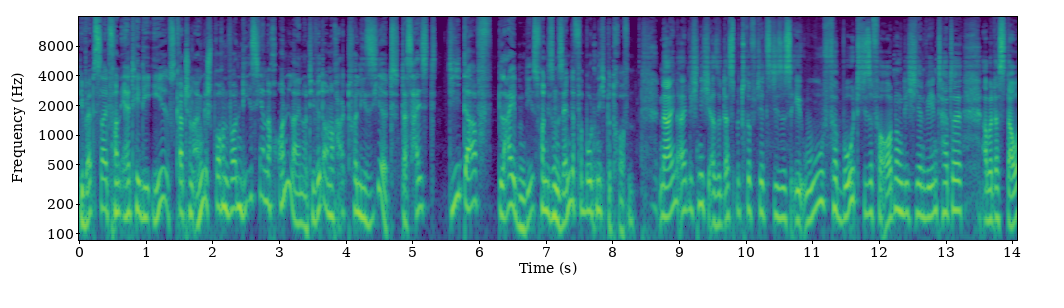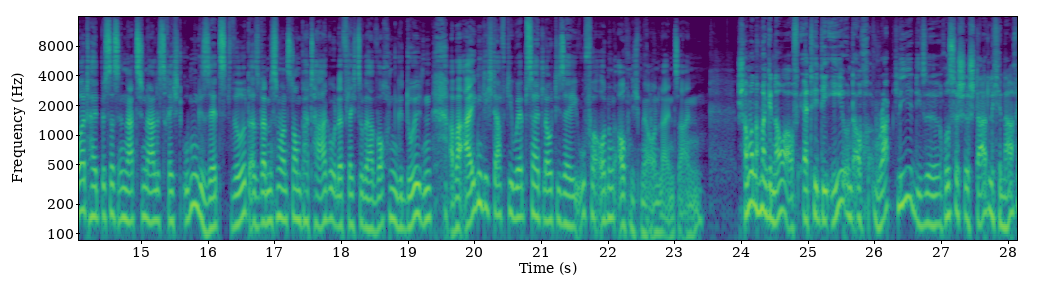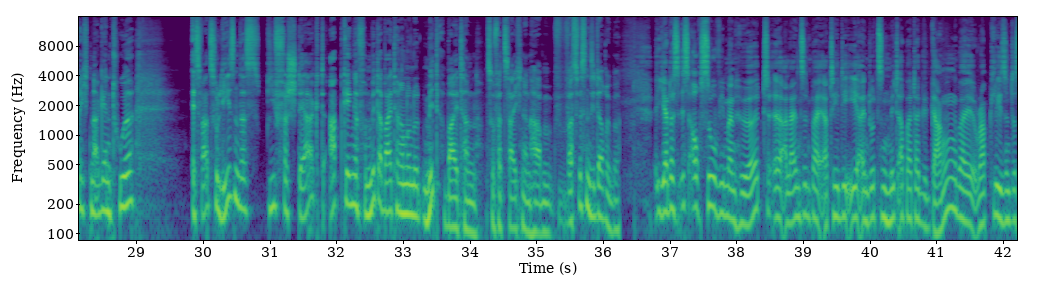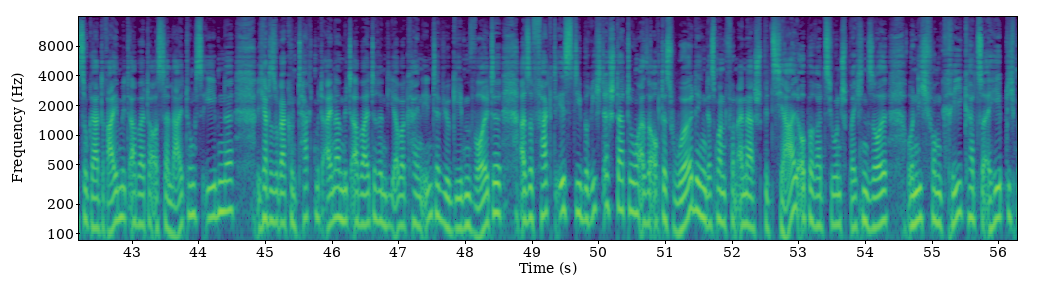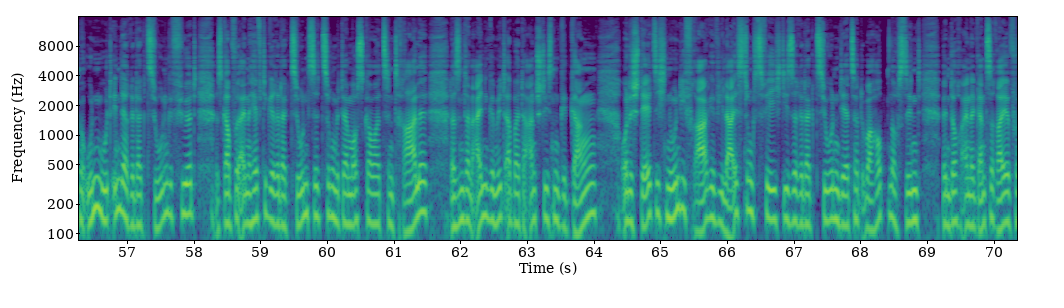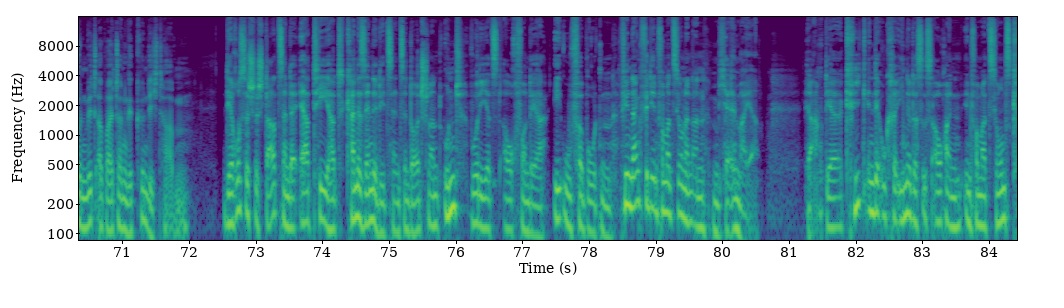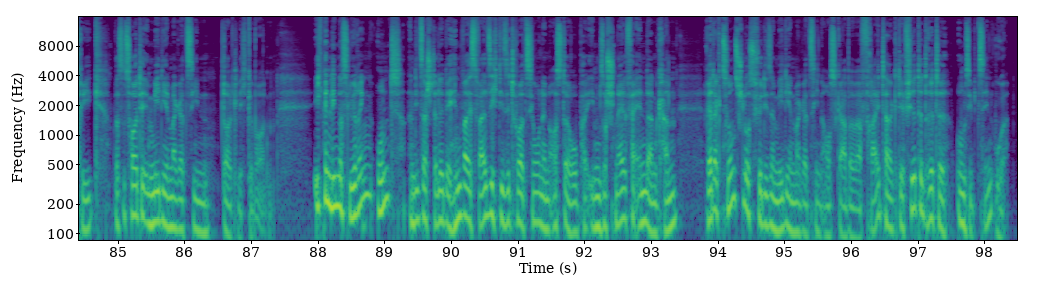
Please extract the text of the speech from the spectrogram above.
Die Website von RTDE ist gerade schon angesprochen worden, die ist ja noch online und die wird auch noch aktualisiert. Das heißt, die darf bleiben, die ist von diesem Sendeverbot nicht betroffen. Nein, eigentlich nicht. Also das betrifft jetzt dieses EU-Verbot, diese Verordnung, die ich hier erwähnt hatte. Aber das dauert halt, bis das in nationales Recht umgesetzt wird. Also da müssen wir uns noch ein paar Tage oder vielleicht sogar Wochen gedulden. Aber eigentlich darf die Website laut dieser EU-Verordnung auch nicht mehr online sein. Schauen wir nochmal genauer auf RTDE und auch Ruptly, diese russische staatliche Nachrichtenagentur. Es war zu lesen, dass die verstärkt Abgänge von Mitarbeiterinnen und Mitarbeitern zu verzeichnen haben. Was wissen Sie darüber? Ja, das ist auch so, wie man hört. Äh, allein sind bei RT.de ein Dutzend Mitarbeiter gegangen. Bei Ruptly sind es sogar drei Mitarbeiter aus der Leitungsebene. Ich hatte sogar Kontakt mit einer Mitarbeiterin, die aber kein Interview geben wollte. Also Fakt ist, die Berichterstattung, also auch das Wording, dass man von einer Spezialoperation sprechen soll und nicht vom Krieg, hat zu erheblichem Unmut in der Redaktion geführt. Es gab wohl eine heftige Redaktion Redaktionssitzung mit der Moskauer Zentrale. Da sind dann einige Mitarbeiter anschließend gegangen. Und es stellt sich nun die Frage, wie leistungsfähig diese Redaktionen derzeit überhaupt noch sind, wenn doch eine ganze Reihe von Mitarbeitern gekündigt haben. Der russische Staatssender RT hat keine Sendelizenz in Deutschland und wurde jetzt auch von der EU verboten. Vielen Dank für die Informationen an Michael Mayer. Ja, der Krieg in der Ukraine, das ist auch ein Informationskrieg. Das ist heute im Medienmagazin deutlich geworden. Ich bin Linus Lühring und an dieser Stelle der Hinweis, weil sich die Situation in Osteuropa eben so schnell verändern kann. Redaktionsschluss für diese Medienmagazin-Ausgabe war Freitag, der 4.3. um 17 Uhr.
